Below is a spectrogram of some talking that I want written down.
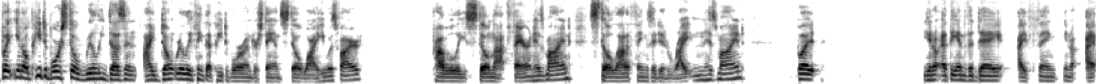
but you know, Pete DeBoer still really doesn't. I don't really think that Pete DeBoer understands still why he was fired. Probably still not fair in his mind. Still a lot of things they did right in his mind, but you know, at the end of the day, I think you know, I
